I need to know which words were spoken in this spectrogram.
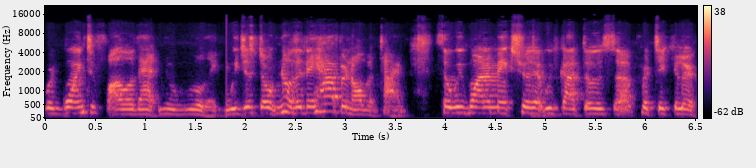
we're going to follow that new ruling. We just don't know that they happen all the time. So we want to make sure that we've got those uh, particular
